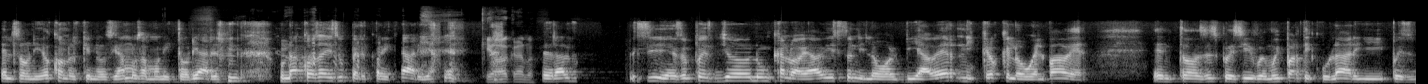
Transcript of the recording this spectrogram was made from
el sonido con el que nos íbamos a monitorear. Es una cosa ahí súper precaria. Qué bacano. sí, eso pues yo nunca lo había visto, ni lo volví a ver, ni creo que lo vuelva a ver. Entonces, pues sí, fue muy particular y pues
